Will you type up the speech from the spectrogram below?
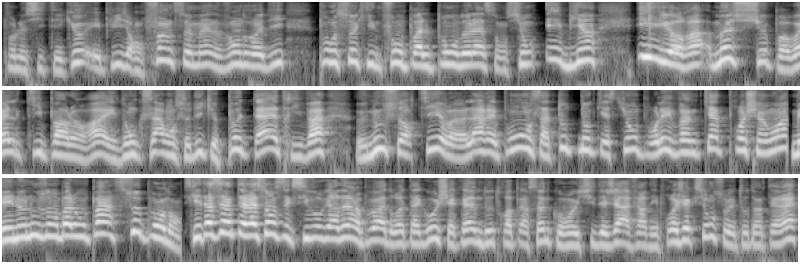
pour ne citer que. Et puis en fin de semaine, vendredi, pour ceux qui ne font pas le pont de l'ascension, eh bien, il y aura Monsieur Powell qui parlera. Et donc ça, on se dit que peut-être il va euh, nous sortir euh, la réponse à toutes nos questions pour les 24 prochains mois. Mais ne nous emballons pas cependant. Ce qui est assez intéressant, c'est que si vous regardez un peu à droite à gauche, il y a quand même 2-3 personnes qui ont réussi déjà à faire des projections sur les taux d'intérêt.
